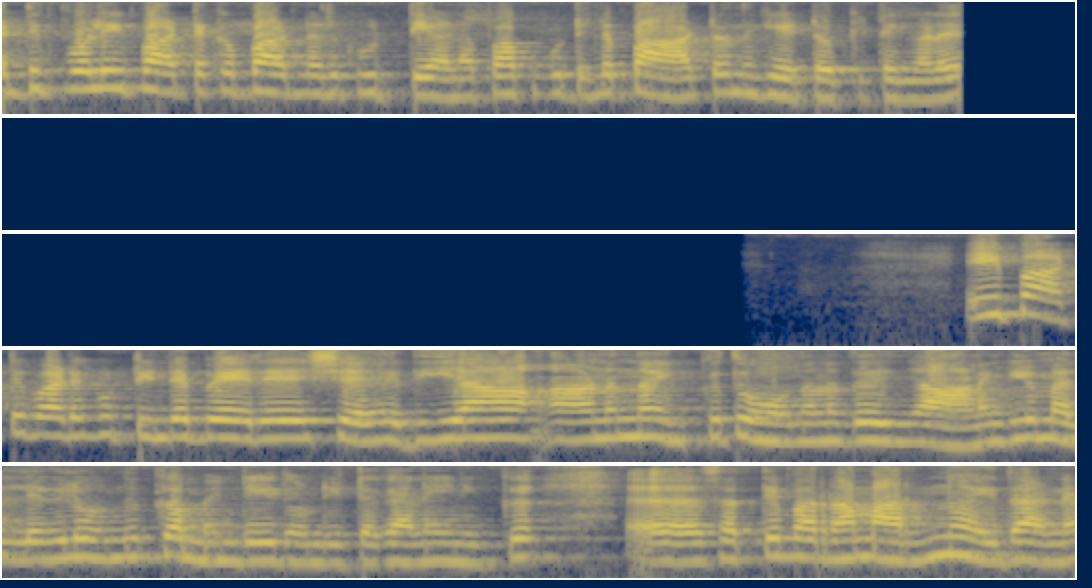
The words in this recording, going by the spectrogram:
അടിപൊളി പാട്ടൊക്കെ പാടുന്ന ഒരു കുട്ടിയാണ്. അപ്പോൾ ആ കുട്ടീന്റെ പാട്ടൊന്ന് കേട്ട് നോക്കിയിട്ട് നിങ്ങൾ ഈ പാട്ട് പാടിയ കുട്ടീന്റെ പേര് ഷെഹദിയ ആണെന്ന് എനിക്ക് തോന്നണത്. ഞാണെങ്കിലും അല്ലെങ്കിലും ഒന്ന് കമന്റ് ചെയ്തുകൊണ്ടിട്ടോ കാരണം എനിക്ക് സത്യം പറഞ്ഞാൽ മറന്നു ഇതാണ്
